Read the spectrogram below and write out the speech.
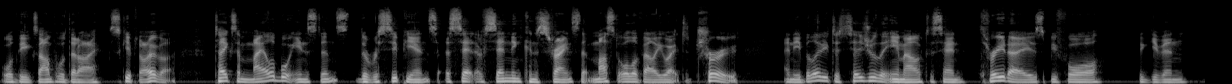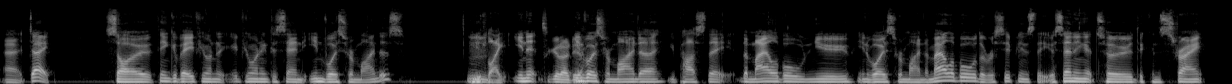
or the example that I skipped over, takes a mailable instance, the recipients, a set of sending constraints that must all evaluate to true, and the ability to schedule the email to send three days before the given uh, date. So think of it if you want if you're wanting to send invoice reminders, you'd like in it It's a good idea. invoice reminder. You pass the the mailable new invoice reminder mailable, the recipients that you're sending it to, the constraint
